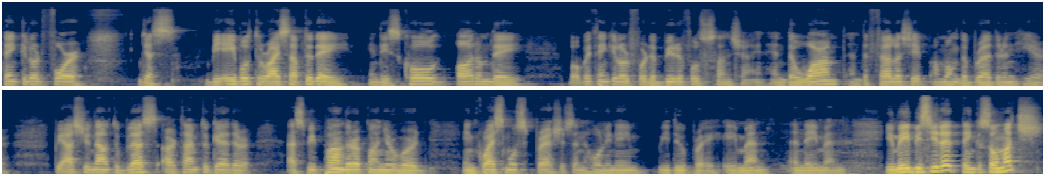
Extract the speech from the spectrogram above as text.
Thank you, Lord, for just be able to rise up today in this cold autumn day. But we thank you, Lord, for the beautiful sunshine and the warmth and the fellowship among the brethren here. We ask you now to bless our time together as we ponder upon your word. In Christ's most precious and holy name, we do pray. Amen and amen. You may be seated. Thank you so much.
